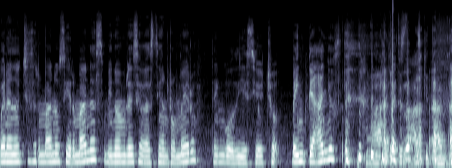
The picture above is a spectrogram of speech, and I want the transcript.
Buenas noches hermanos y hermanas, mi nombre es Sebastián Romero, tengo 18, 20 años. Ah, ya te estabas quitando,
